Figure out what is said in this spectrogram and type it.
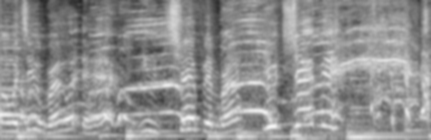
Wrong with you, bro? What the hell? You tripping, bro? You tripping?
